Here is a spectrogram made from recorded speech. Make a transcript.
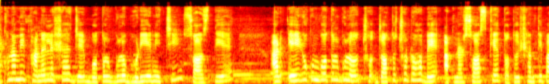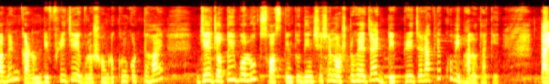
এখন আমি ফানেলের সাহায্যে বোতলগুলো ভরিয়ে নিচ্ছি সস দিয়ে। আর এই রকম বোতলগুলো যত ছোট হবে আপনার সস খেয়ে ততই শান্তি পাবেন, কারণ ডিপ ফ্রিজে এগুলো সংরক্ষণ করতে হয়। যে যতই বলুক, সস কিন্তু দিন শেষে নষ্ট হয়ে যায় ডিপ ফ্রিজে রাখলে খুবই ভালো থাকে। তাই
